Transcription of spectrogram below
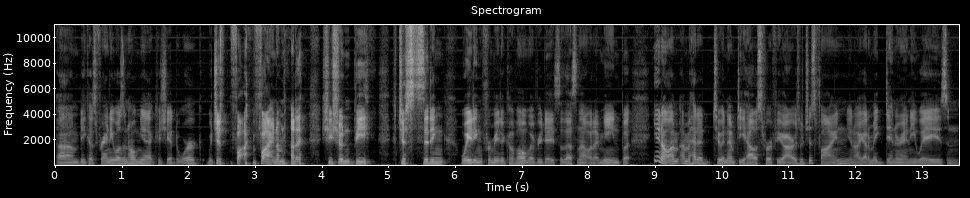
um, because Franny wasn't home yet because she had to work, which is fine. Fine, I'm not a. She shouldn't be just sitting waiting for me to come home every day. So that's not what I mean. But you know, I'm I'm headed to an empty house for a few hours, which is fine. You know, I got to make dinner anyways, and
